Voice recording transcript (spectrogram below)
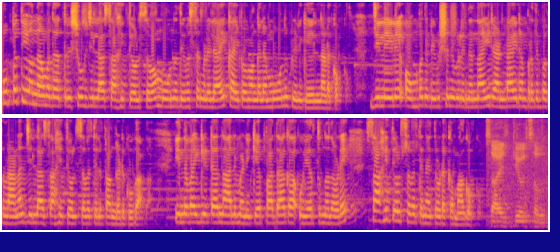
മുപ്പത്തിയൊന്നാമത് തൃശൂർ ജില്ലാ സാഹിത്യോത്സവം മൂന്ന് ദിവസങ്ങളിലായി കയ്പമംഗലം മൂന്ന് പീടികയിൽ നടക്കും. ജില്ലയിലെ ഒമ്പത് ഡിവിഷനുകളിൽ നിന്നായി രണ്ടായിരം പ്രതിഭകളാണ് ജില്ലാ സാഹിത്യോത്സവത്തിൽ പങ്കെടുക്കുക. ഇന്ന് വൈകിട്ട് നാല് മണിക്ക് പതാക ഉയർത്തുന്നതോടെ സാഹിത്യോത്സവത്തിന് തുടക്കമാകും. സാഹിത്യോത്സവം.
